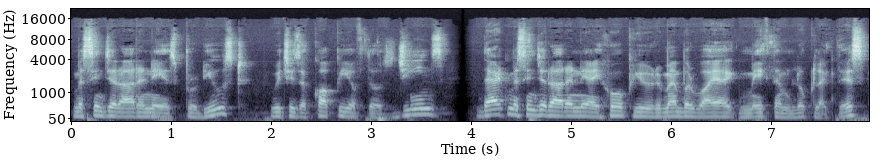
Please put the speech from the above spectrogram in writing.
messenger RNA is produced, which is a copy of those genes. That messenger RNA, I hope you remember why I make them look like this.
